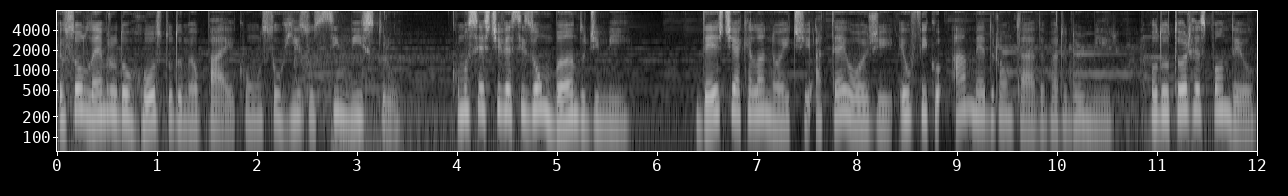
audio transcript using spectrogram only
Eu só lembro do rosto do meu pai com um sorriso sinistro, como se estivesse zombando de mim. Desde aquela noite até hoje, eu fico amedrontada para dormir. O doutor respondeu:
